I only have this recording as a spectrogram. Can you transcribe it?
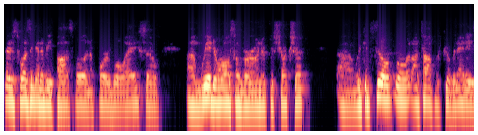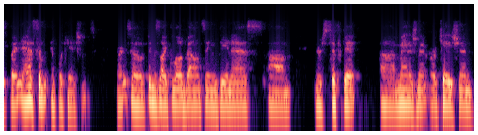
that just wasn't going to be possible in a portable way. So um, we had to roll some of our own infrastructure. Um, we could still roll it on top of Kubernetes, but it has some implications, right? So things like load balancing, DNS, um, your certificate uh, management rotation,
